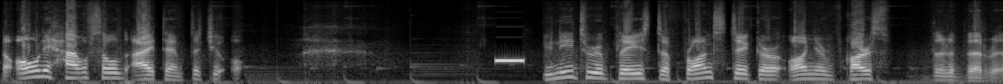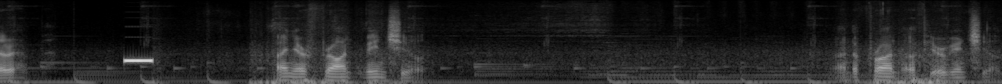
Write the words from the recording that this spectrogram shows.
the only household items that you you need to replace the front sticker on your car's on your front windshield. On the front of your windshield.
